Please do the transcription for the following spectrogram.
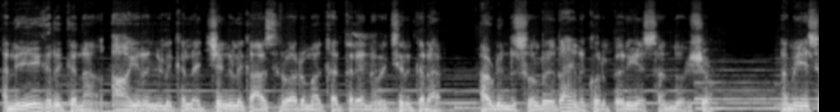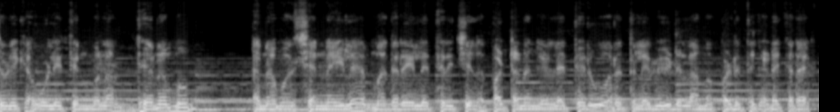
அநேகருக்கு நான் ஆயிரங்களுக்கு லட்சங்களுக்கு ஆசீர்வாதமா கத்திர என்ன வச்சிருக்கிறார் அப்படின்னு சொல்றதுதான் எனக்கு ஒரு பெரிய சந்தோஷம். நம்ம இயேசுடிக்க ஊழியத்தின் மூலம் தினமும் நம்ம சென்னையில மதுரையில திருச்சியில பட்டணங்கள்ல தெருவோரத்துல வீடு இல்லாம படுத்து கிடக்கிற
